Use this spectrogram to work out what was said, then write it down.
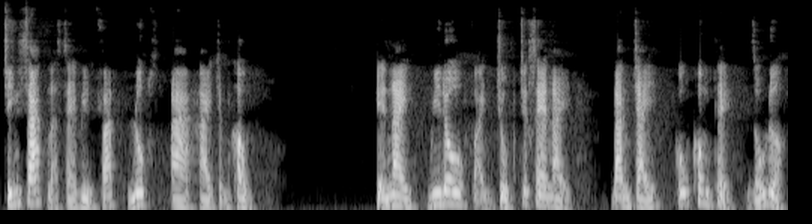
chính xác là xe VinFast Lux A2.0. Hiện nay, video và ảnh chụp chiếc xe này đang cháy cũng không thể giấu được.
